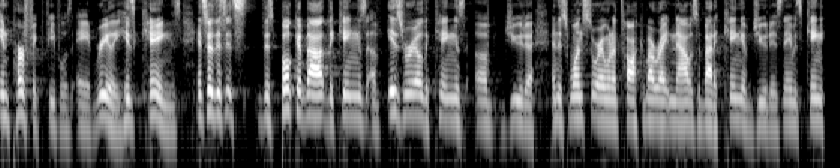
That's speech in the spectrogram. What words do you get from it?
imperfect people's aid, really, his kings. And so this it's this book about the kings of Israel, the kings of Judah. And this one story I want to talk about right now is about a king of Judah. His name is King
